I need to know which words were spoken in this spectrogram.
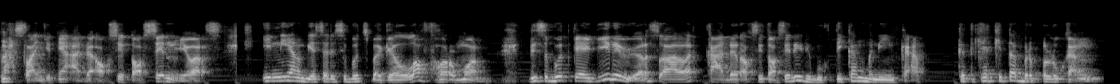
Nah, selanjutnya ada oksitosin, viewers. Ini yang biasa disebut sebagai love hormone. Disebut kayak gini, viewers, soalnya kadar oksitosin ini dibuktikan meningkat ketika kita berpelukan.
